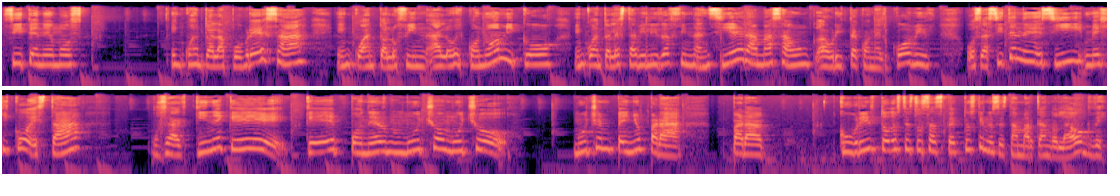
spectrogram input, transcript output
sí tenemos en cuanto a la pobreza, en cuanto a lo, fin, a lo económico, en cuanto a la estabilidad financiera, más aún ahorita con el COVID. O sea, sí, tiene, sí México está, o sea, tiene que, que poner mucho, mucho, mucho empeño para, para cubrir todos estos aspectos que nos está marcando la OCDE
